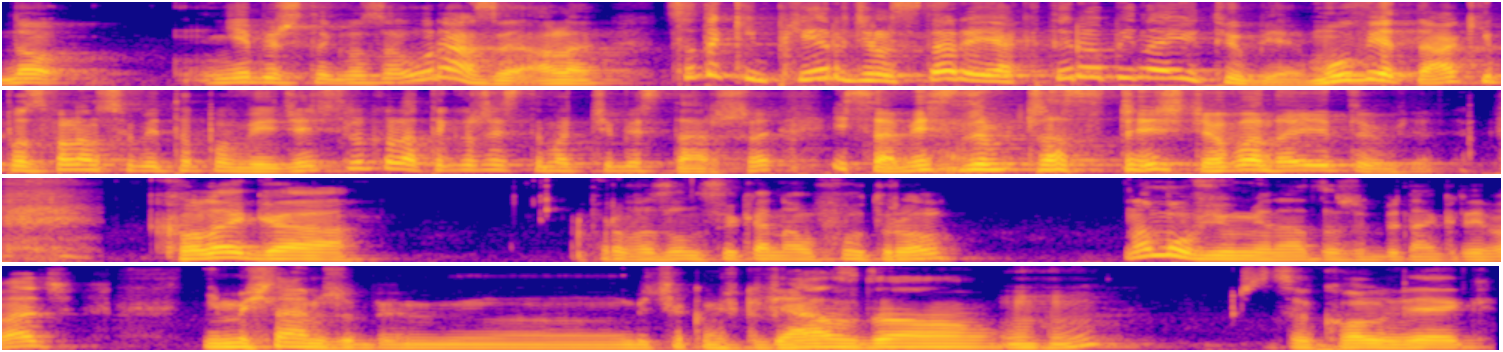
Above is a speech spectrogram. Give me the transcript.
no nie bierz tego za urazę, ale co taki pierdziel stary jak ty robi na YouTubie? Mówię tak i pozwalam sobie to powiedzieć tylko dlatego, że jestem od ciebie starszy i sam jestem czas częściowo na YouTubie. Kolega prowadzący kanał Futrol namówił mnie na to, żeby nagrywać. Nie myślałem, żeby mm, być jakąś gwiazdą Mhm. czy cokolwiek.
